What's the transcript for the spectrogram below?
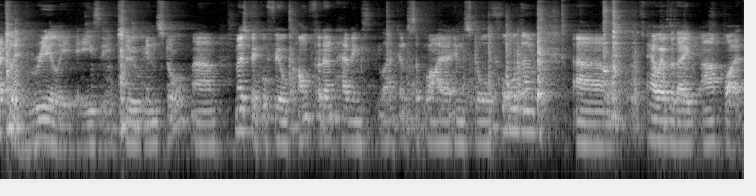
Actually really easy to install. Um, most people feel confident having like a supplier install for them. Um, however, they are quite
